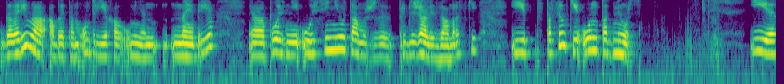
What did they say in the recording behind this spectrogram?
говорила об этом, он приехал у меня в ноябре, э, поздней осенью, там уже приближались заморозки, и в посылке он подмерз. И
